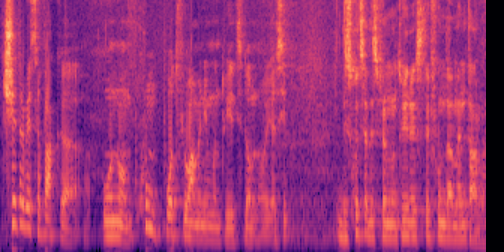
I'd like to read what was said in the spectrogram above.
Ce trebuie să facă un om? Cum pot fi oamenii mântuiți, domnul Iosif? Discuția despre mântuire este fundamentală.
